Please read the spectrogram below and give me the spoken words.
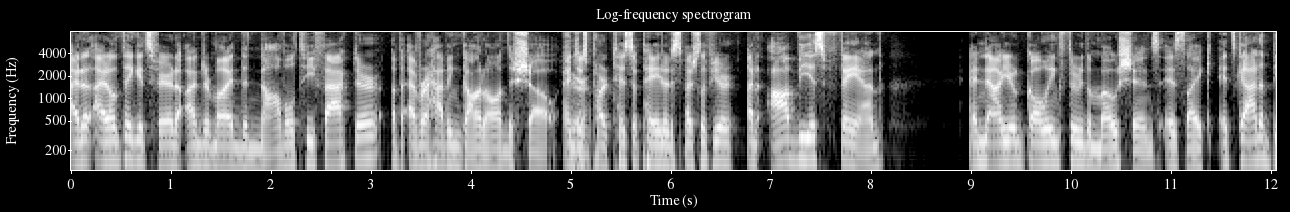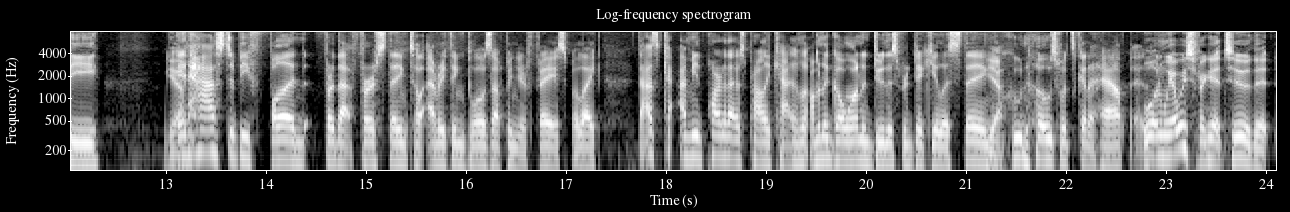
I don't, I don't think it's fair to undermine the novelty factor of ever having gone on the show and Sure. just participated, especially if you're an obvious fan and now you're going through the motions. Is like, it's got to be yeah, it has to be fun for that first thing till everything blows up in your face. But like that's, ca- I mean, part of that was probably cat. I'm going to go on and do this ridiculous thing. Yeah. Who knows what's going to happen? well, and we always forget too that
